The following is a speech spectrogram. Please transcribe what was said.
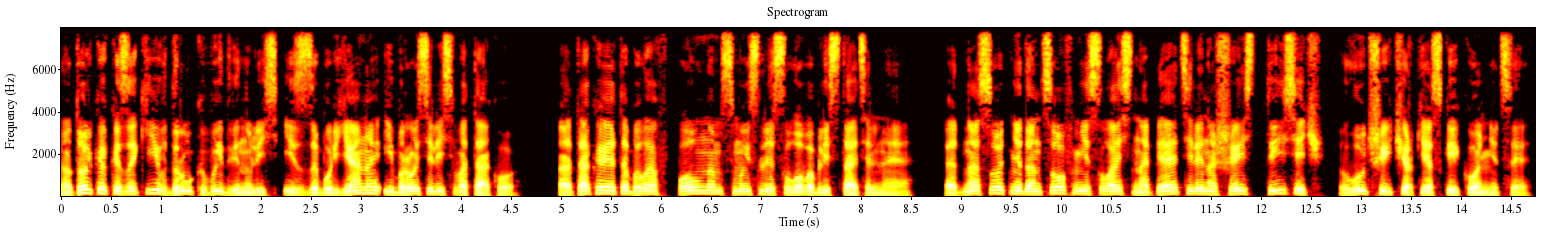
Но только казаки вдруг выдвинулись из-за бурьяна и бросились в атаку. Атака эта была в полном смысле слова блистательная. Одна сотня донцов неслась на пять или на шесть тысяч лучшей черкесской конницы.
